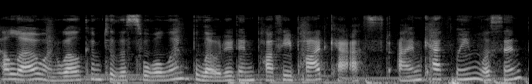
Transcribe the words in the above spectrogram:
Hello, and welcome to the Swollen, Bloated, and Puffy podcast. I'm Kathleen Lisson.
